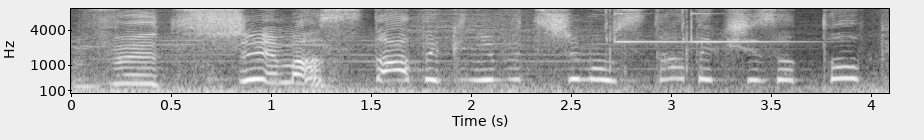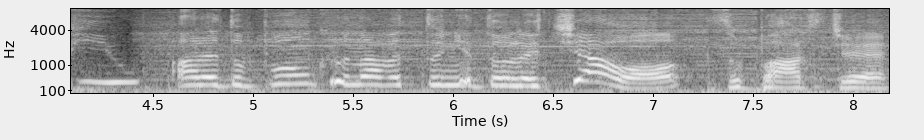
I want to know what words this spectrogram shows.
Wytrzyma statek, nie wytrzymał, statek się zatopił. Ale do bunkru nawet to nie doleciało. Zobaczcie,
